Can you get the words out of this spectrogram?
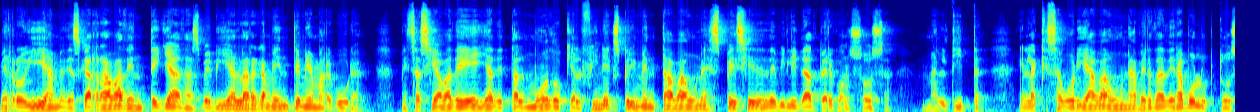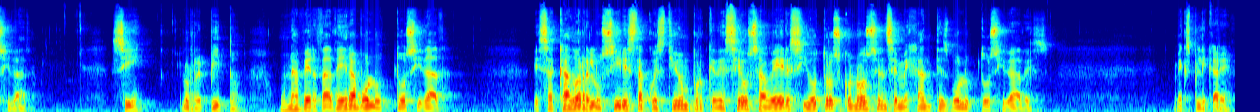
me roía, me desgarraba de entelladas, bebía largamente mi amargura, me saciaba de ella de tal modo que al fin experimentaba una especie de debilidad vergonzosa, maldita, en la que saboreaba una verdadera voluptuosidad. Sí, lo repito, una verdadera voluptuosidad. He sacado a relucir esta cuestión porque deseo saber si otros conocen semejantes voluptuosidades. Me explicaré.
